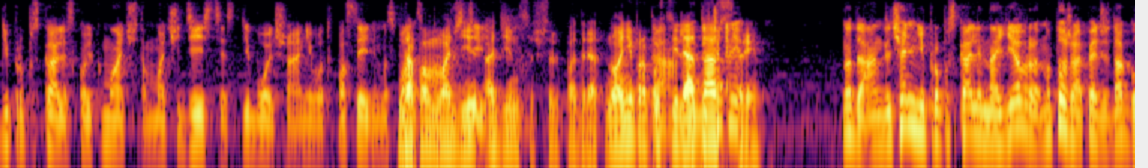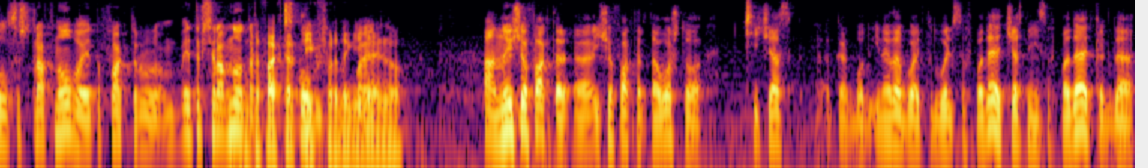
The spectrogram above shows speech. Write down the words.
не пропускали сколько матчей, там матчей 10, если не больше, они вот в последнем испанце Да, по-моему, 11, что ли, подряд. Но они пропустили да, от англичане... Австрии. Ну да, англичане не пропускали на евро. Ну тоже, опять же, да, гол со штрафного, это фактор, это все равно Это так, фактор Пикфорда гениального. А, ну еще фактор, э, еще фактор того, что сейчас как бы иногда бывает в футболе совпадает, часто не совпадает, когда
